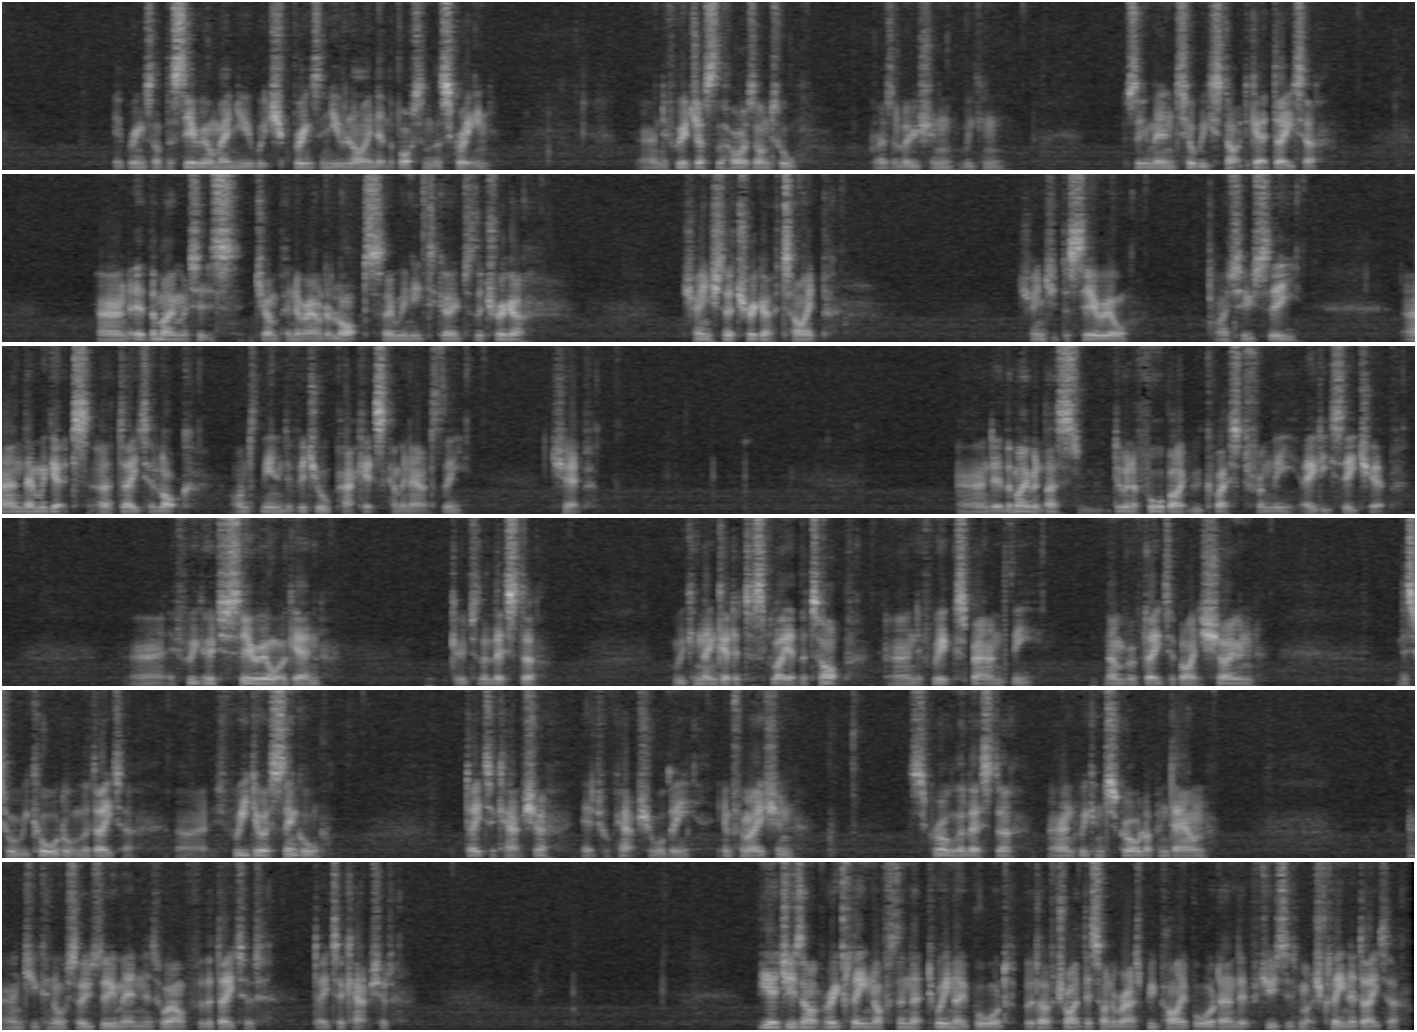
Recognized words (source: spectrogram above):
it brings up the serial menu which brings a new line at the bottom of the screen. And if we adjust the horizontal resolution, we can zoom in until we start to get data. And at the moment it's jumping around a lot, so we need to go to the trigger, change the trigger type, change it to serial I2C, and then we get a data lock onto the individual packets coming out to the chip. And at the moment that's doing a 4 byte request from the ADC chip. Uh, if we go to serial again, go to the lister, we can then get a display at the top and if we expand the number of data bytes shown this will record all the data. Uh, if we do a single data capture it will capture all the information, scroll the lister and we can scroll up and down and you can also zoom in as well for the data, data captured. The edges aren't very clean off the Netduino board, but I've tried this on a Raspberry Pi board and it produces much cleaner data.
